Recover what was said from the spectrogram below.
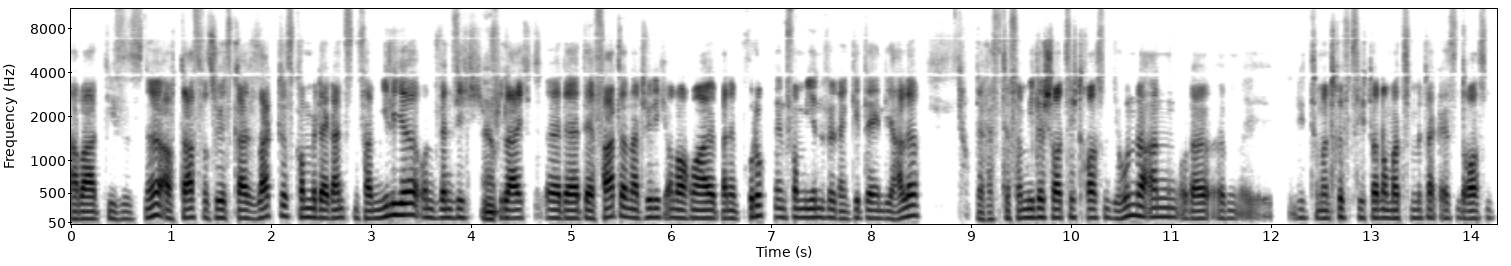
Aber dieses, ne, auch das, was du jetzt gerade sagtest, kommt mit der ganzen Familie und wenn sich ja. vielleicht äh, der, der Vater natürlich auch noch mal bei den Produkten informieren will, dann geht er in die Halle. Der Rest der Familie schaut sich draußen die Hunde an oder ähm, man trifft sich dann noch mal zum Mittagessen draußen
